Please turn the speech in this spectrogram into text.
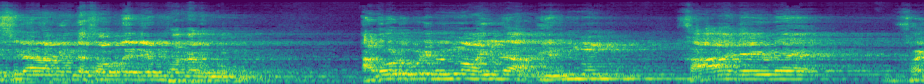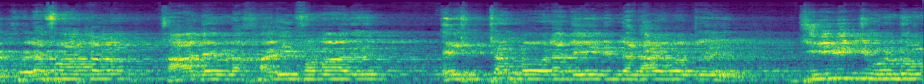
ഇസ്ലാമിന്റെ സൗന്ദര്യം പകർന്നു. അതോടുകൂടി നിന്നോ ഇല്ല ഇന്നും ഖാജയുടെ ഖുലഫാക്കൾ ഖാജയുടെ ഖലീഫമാര് ഇഷ്ടം പോലെ ദീനിന്റെ ദൈവത്ത് ജീവിച്ചുകൊണ്ടും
